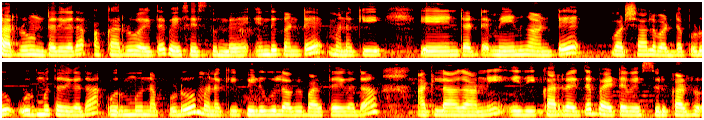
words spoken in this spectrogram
కర్రు ఉంటుంది కదా ఆ కర్రు అయితే వేసేస్తుండే. ఎందుకంటే మనకి ఏంటంటే మెయిన్గా అంటే వర్షాలు పడ్డప్పుడు ఉరుముతుంది కదా ఉరుమునప్పుడు మనకి పిడుగులు అవి పడతాయి కదా అట్లా కానీ ఇది కర్ర అయితే బయట వేస్తారు కర్రు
